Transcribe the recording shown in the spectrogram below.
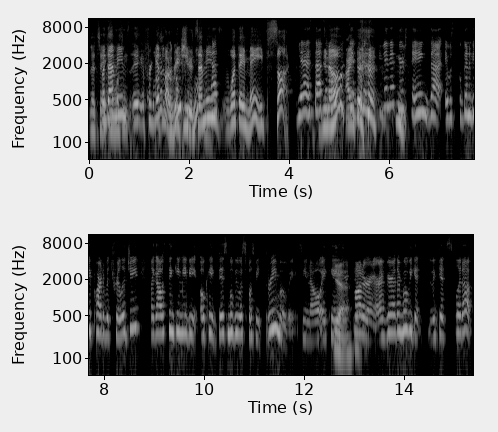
let's say but that means eh, forget about complete reshoots. That movie. means what they made sucked. Yes, that's You what I know? was I- even if you're saying that it was going to be part of a trilogy, like I was thinking maybe okay, this movie was supposed to be three movies, you know, aka Yeah, Harry yeah. Potter or every other movie get gets split up.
